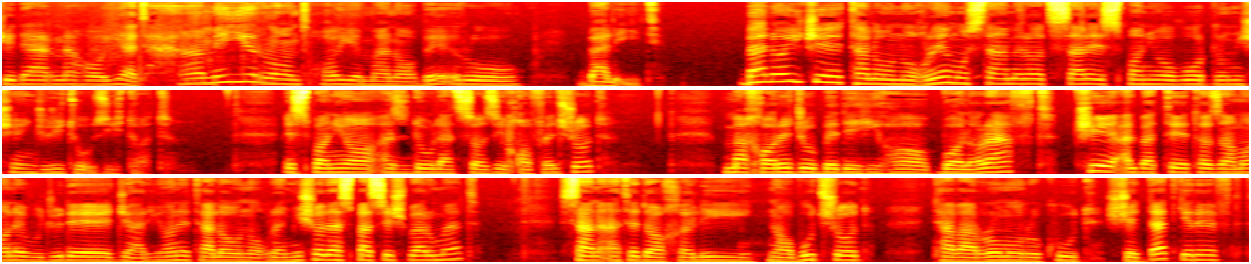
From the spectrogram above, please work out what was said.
که در نهایت همه رانت های منابع رو بلید بلایی که طلا و نقره مستعمرات سر اسپانیا آورد رو میشه اینجوری توضیح داد. اسپانیا از دولت سازی قافل شد. مخارج و بدهی ها بالا رفت که البته تا زمان وجود جریان طلا و نقره می‌شد از پسش بر اومد. صنعت داخلی نابود شد تورم و رکود شدت گرفت.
